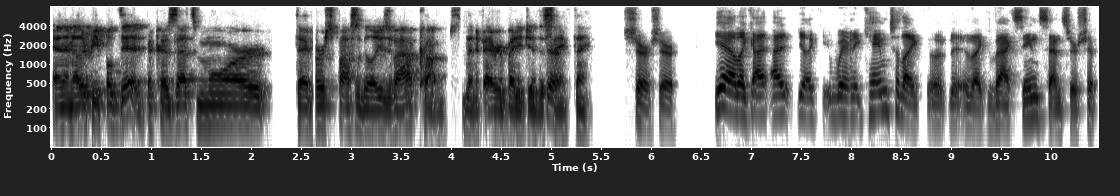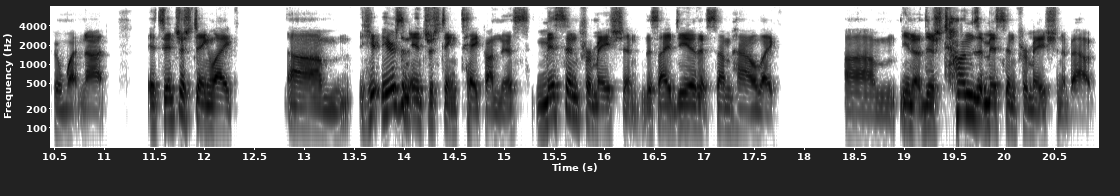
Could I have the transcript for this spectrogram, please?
and then other people did because that's more diverse possibilities of outcomes than if everybody did the Sure. same thing. Sure, sure. Yeah, like I, I like when it came to like uh, like vaccine censorship and whatnot, it's interesting. Like, um, here, here's an interesting take on this misinformation. This idea that somehow like, um, you know, there's tons of misinformation about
